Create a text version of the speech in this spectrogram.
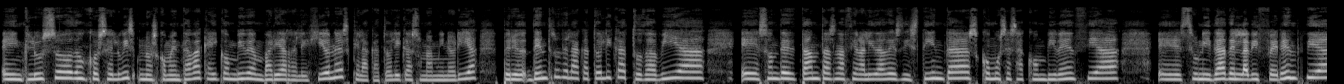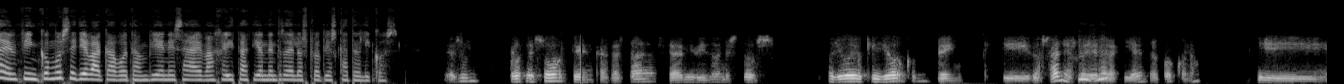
E incluso don José Luis nos comentaba que ahí conviven varias religiones, que la católica es una minoría, pero dentro de la católica todavía eh, son de tantas nacionalidades distintas. ¿Cómo es esa convivencia? ¿Es unidad en la diferencia? En fin, ¿cómo se lleva a cabo también esa evangelización dentro de los propios católicos? Es un proceso que en Kazajstán se ha vivido en estos, no llevo aquí yo con 22 años, voy a llevar aquí ya dentro de poco, ¿no? Y,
